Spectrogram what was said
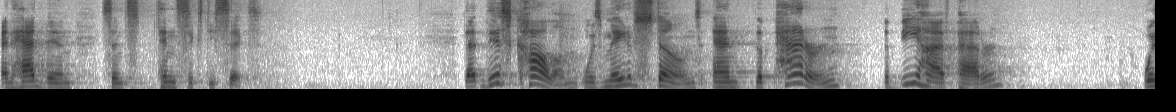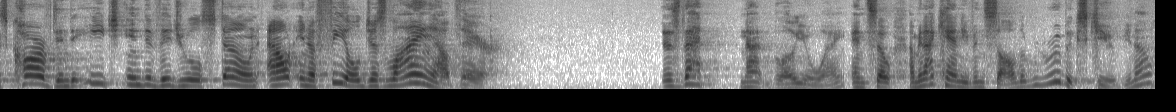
and had been since 1066. That this column was made of stones, and the pattern, the beehive pattern, was carved into each individual stone out in a field just lying out there. Does that not blow you away? And so, I mean, I can't even solve the Rubik's Cube, you know?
